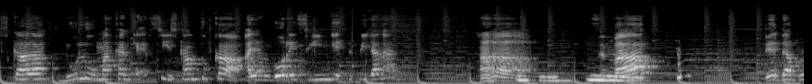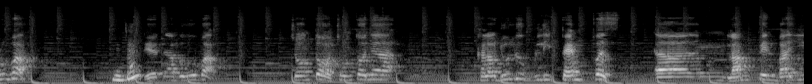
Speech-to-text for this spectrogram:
sekarang dulu makan KFC, sekarang tukar ayam goreng RM1 tepi jalan. Ha, sebab dia dah berubah. Betul? Dia dah berubah. Contoh, contohnya kalau dulu beli Pampers um, lampin bayi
